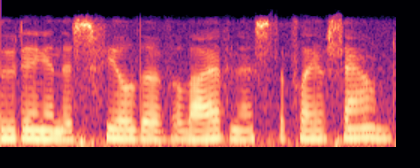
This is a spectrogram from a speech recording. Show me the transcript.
Including in this field of aliveness the play of sound.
